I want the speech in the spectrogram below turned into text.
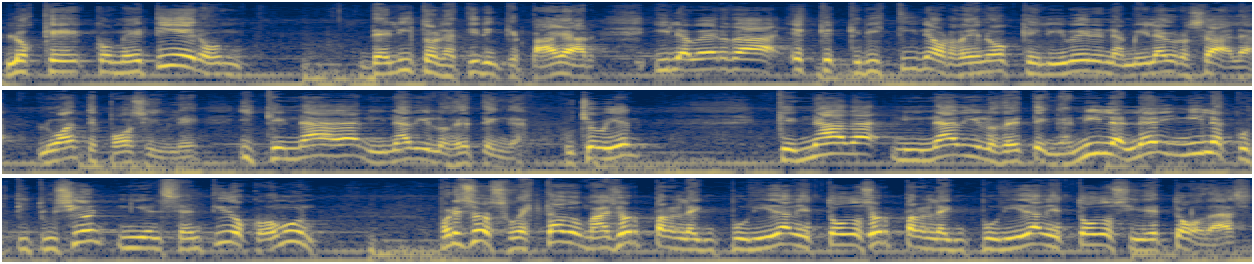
Los que cometieron delitos la tienen que pagar. Y la verdad es que Cristina ordenó que liberen a Milagro Sala lo antes posible y que nada ni nadie los detenga. ¿Escuchó bien? Que nada ni nadie los detenga, ni la ley, ni la constitución, ni el sentido común. Por eso su Estado Mayor para la impunidad de todos, para la impunidad de todos y de todas,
